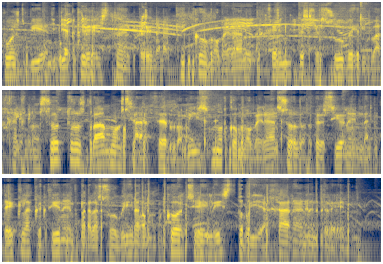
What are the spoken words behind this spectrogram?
Pues bien, ya que está el tren aquí como verán la gente se sube y baja y nosotros vamos a hacer lo mismo como verán solo presionen la tecla que tienen para subir a un coche y listo viajar en tren.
